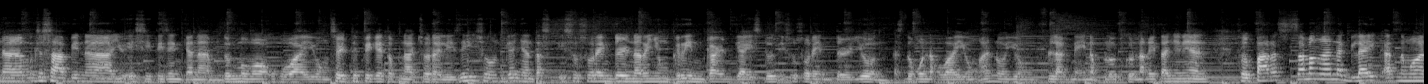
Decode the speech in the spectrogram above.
na magsasabi na US citizen ka na, doon mo makukuha yung certificate of naturalization, ganyan, tapos isusurrender na rin yung green card, guys, doon isusurrender yun. Tapos doon ko nakuha yung ano, yung flag na in-upload ko, nakita niyo na yan. So, para sa mga nag-like at ng mga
